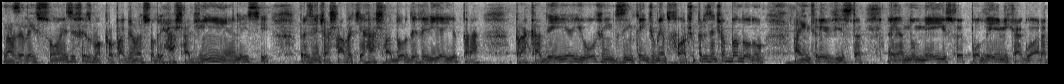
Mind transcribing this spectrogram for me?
nas eleições e fez uma propaganda sobre rachadinha ali, se o presidente achava que rachador deveria ir para a cadeia e houve um desentendimento forte, o presidente abandonou a entrevista é, no meio, isso foi polêmica agora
